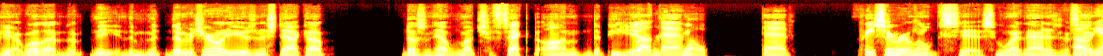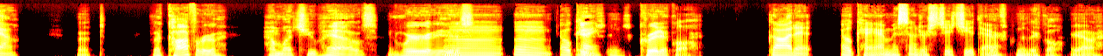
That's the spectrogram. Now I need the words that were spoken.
Yeah, well, the the the, the material you use in a stack up doesn't have much effect on the PDS Well, the itself. The pre Serial links is what that is. Effect. Oh yeah. But the copper, how much you have and where it is, Mm, mm, okay. is, is critical. Got it. Okay, I misunderstood you there. That's critical. Yeah,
